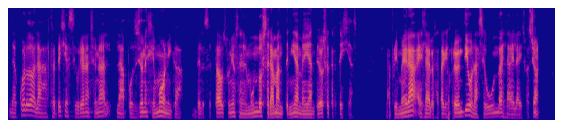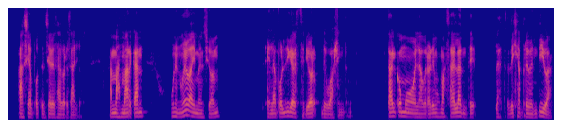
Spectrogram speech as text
de acuerdo a la estrategia de seguridad nacional, la posición hegemónica de los Estados Unidos en el mundo será mantenida mediante dos estrategias. La primera es la de los ataques preventivos, la segunda es la de la disuasión hacia potenciales adversarios. Ambas marcan una nueva dimensión en la política exterior de Washington. Tal como elaboraremos más adelante, la estrategia preventiva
